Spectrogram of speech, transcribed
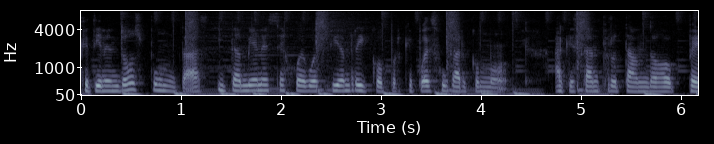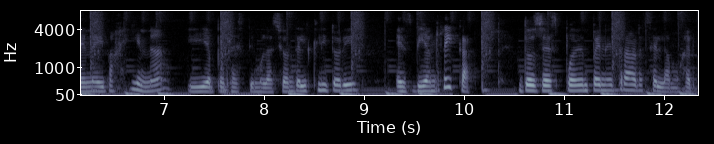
que tienen dos puntas y también ese juego es bien rico porque puedes jugar como a que están frotando pene y vagina y pues la estimulación del clítoris es bien rica. Entonces pueden penetrarse, la mujer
